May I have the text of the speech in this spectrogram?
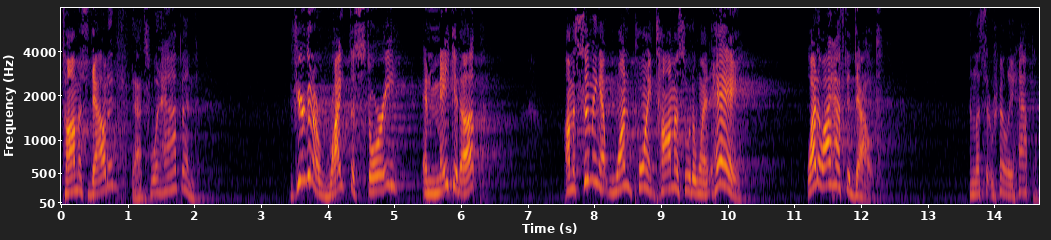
Thomas doubted, that's what happened. If you're going to write the story and make it up, I'm assuming at one point Thomas would have went, "Hey, why do I have to doubt?" Unless it really happened.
